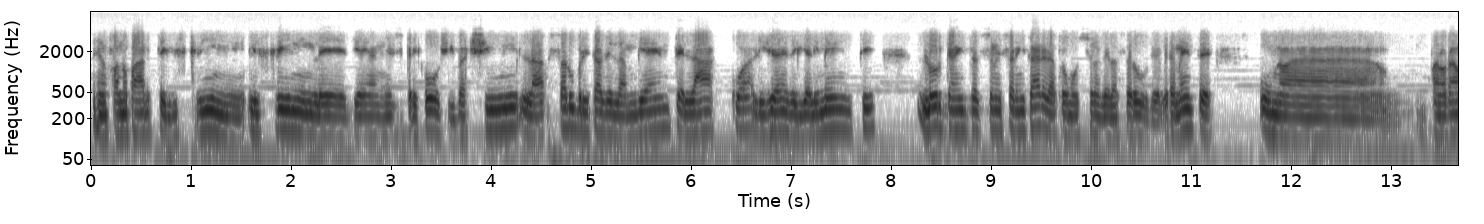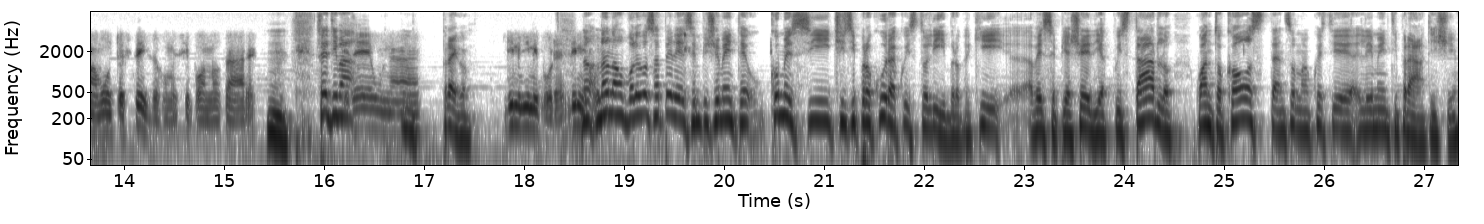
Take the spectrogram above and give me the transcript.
ne fanno parte gli screening, gli screening, le diagnosi precoci, i vaccini, la salubrità dell'ambiente, l'acqua, l'igiene degli alimenti, l'organizzazione sanitaria e la promozione della salute. Veramente una, un panorama molto esteso, come si può notare. Mm. Senti, ma... Una... Mm, prego. Dimmi, dimmi pure. Dimmi no, pure. no, no, volevo sapere semplicemente come si, ci si procura questo libro, per chi eh, avesse piacere di acquistarlo, quanto costa, insomma, questi elementi pratici.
